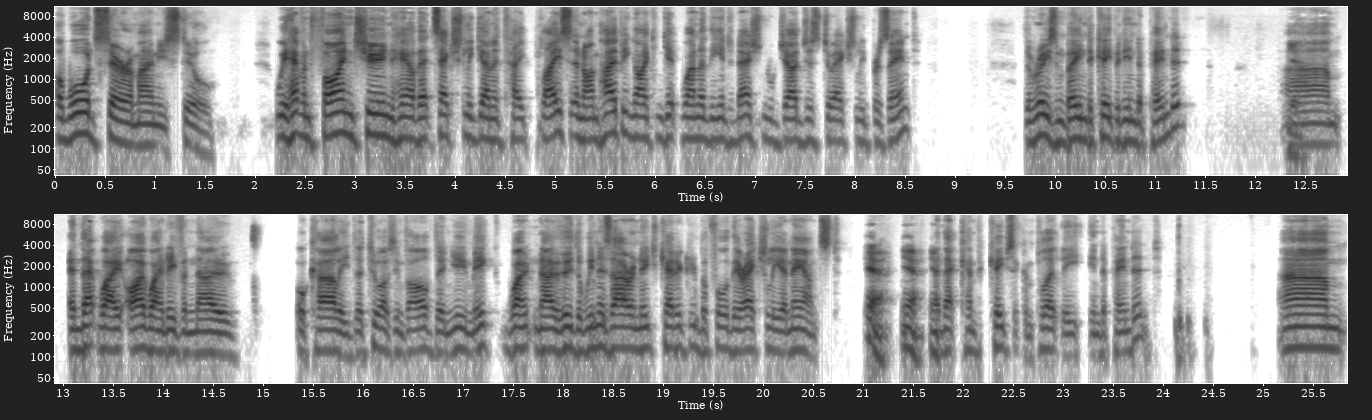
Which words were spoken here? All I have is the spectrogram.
award ceremony still. We haven't fine tuned how that's actually going to take place, and I'm hoping I can get one of the international judges to actually present. The reason being to keep it independent, Yeah. um, and that way I won't even know, or Carly, the two of us involved, and you, Mick, won't know who the winners are in each category before they're actually announced Yeah, yeah, yeah. and that keeps it completely independent. Um,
